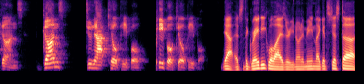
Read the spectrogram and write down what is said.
guns. Guns do not kill people. People kill people. Yeah, it's the great equalizer. You know what I mean? Like it's just uh,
